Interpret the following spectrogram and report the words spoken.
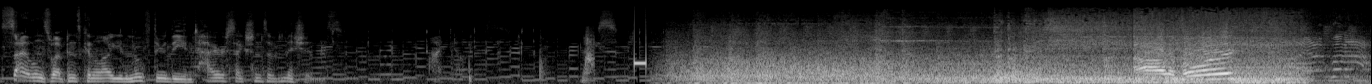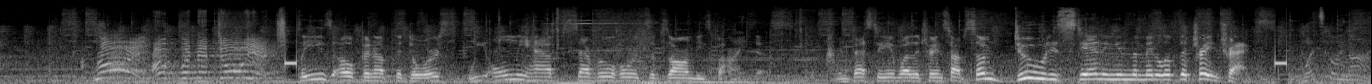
Silence weapons can allow you to move through the entire sections of missions. I noticed. Nice. All aboard! Roy, open the door, you Please open up the doors. We only have several hordes of zombies behind us. Investigate why the train stopped. Some dude is standing in the middle of the train tracks. What's going on?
